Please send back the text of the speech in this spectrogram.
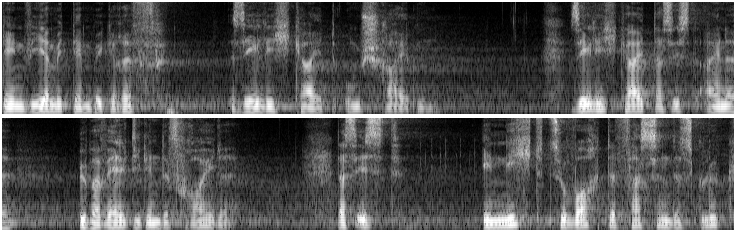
den wir mit dem Begriff Seligkeit umschreiben. Seligkeit, das ist eine überwältigende Freude. Das ist in nicht zu Worte fassendes Glück.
